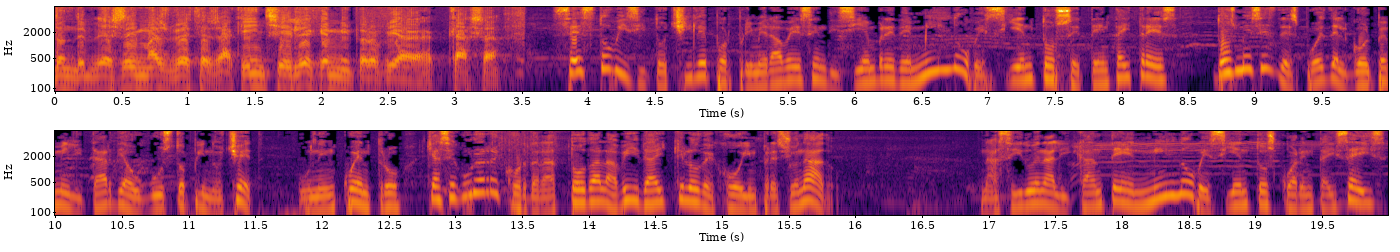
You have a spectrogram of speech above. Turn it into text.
donde estoy más veces aquí en Chile que en mi propia casa. Sesto visitó Chile por primera vez en diciembre de 1973, dos meses después del golpe militar de Augusto Pinochet, un encuentro que asegura recordará toda la vida y que lo dejó impresionado. Nacido en Alicante en 1946,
